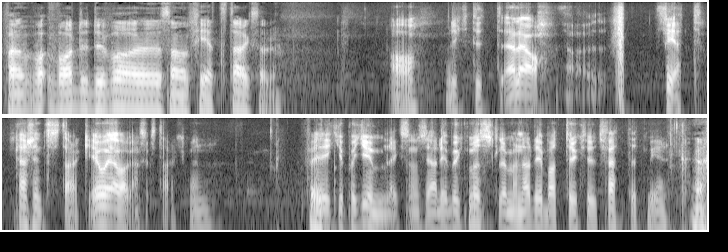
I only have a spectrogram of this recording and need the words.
Fan, var, var du, du var som fetstark sa du? Ja, riktigt. Eller ja, fet. Kanske inte så stark. Jo, jag var ganska stark. Men För, jag gick ju på gym liksom, så jag hade ju byggt muskler men hade ju bara tryckt ut fettet mer.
